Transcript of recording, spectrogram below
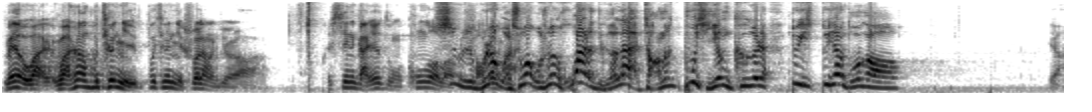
没有晚晚上不听你不听你说两句啊，心里感觉总空落落的。是不是？不是我说，我说你换了得了，长得不行，磕碜。对对象多高？呀，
